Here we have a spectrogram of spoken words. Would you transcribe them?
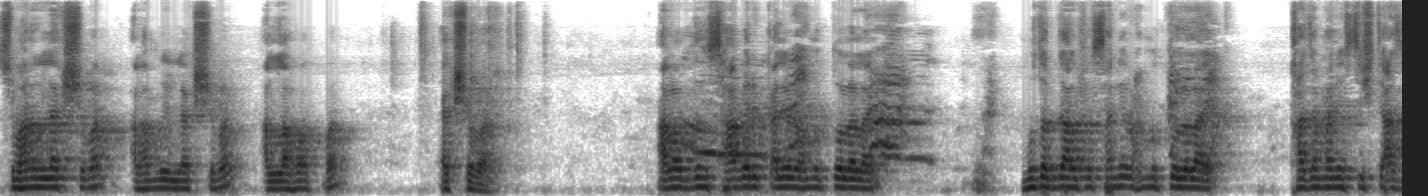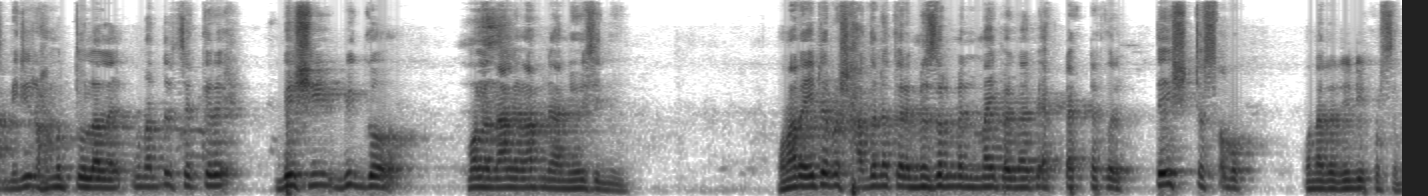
সুবাহ একশো বার আলহামদুলিল্লাহ একশো বার আল্লাহ আকবর একশো বার আলাউদ্দিন সাবের কালী রহমতুল্লাহ মুজাদ্দ আলফাসানি রহমতুল্লাহ, খাজা মানি সৃষ্টি আজমিরি রহমতুল্লাহ ওনাদের করে বেশি বিজ্ঞ বলেন আলেম, আপনি, আমি হয়েছি নি ওনারা এটার উপর সাধনা করে মেজারমেন্ট মাইপে মাইপে, একটা একটা করে তেইশটা সবক ওনারা রেডি করছেন।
